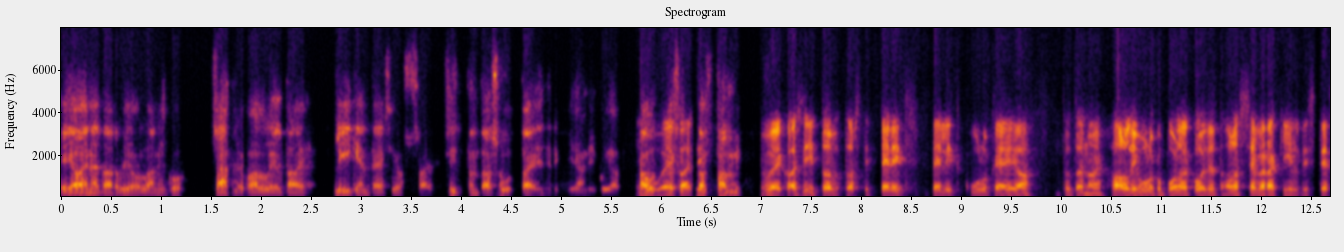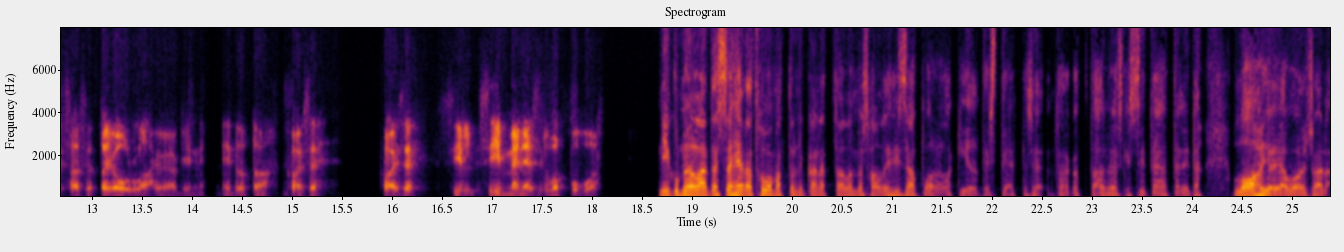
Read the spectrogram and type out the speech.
ei aina tarvitse olla niin sählyhallilla tai liikenteessä jossain. Sitten on taas uutta energiaa niin kuin, ja kautta Juu, sitten taas tammikuun. Joo, siitä toivottavasti pelit, pelit kulkee ja tota, noin halli ulkopuolella koitetaan olla sen verran kiltisti, että saisi ottaa joululahjojakin, niin, niin tota, kai se, kai se siinä menee sitten loppuvuosi. Niin kuin me ollaan tässä herrat huomattu, niin kannattaa olla myös hallin sisäpuolella kiltisti, että se tarkoittaa myöskin sitä, että niitä lahjoja voi saada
